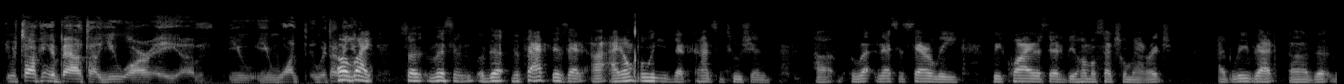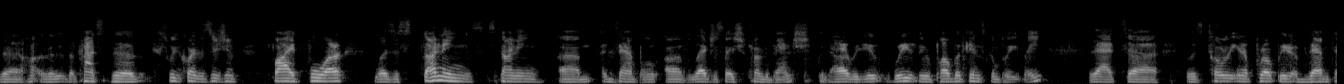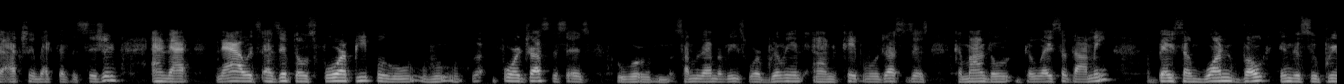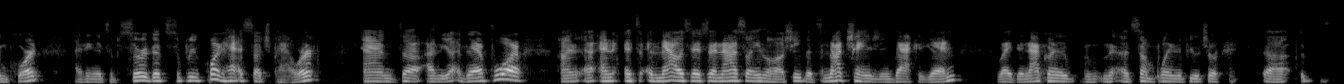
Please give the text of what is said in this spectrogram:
you were talking about how you are a um, you you want. We're talking oh right. So listen, the the fact is that I don't believe that the Constitution uh, necessarily requires there to be homosexual marriage. I believe that uh, the, the the the the Supreme Court decision five four was a stunning stunning um, example of legislation from the bench. Without I agree with the Republicans completely that uh, it was totally inappropriate of them to actually make that decision, and that now it's as if those four people who, who four justices who were some of them at least were brilliant and capable justices, command delay Saddami, based on one vote in the Supreme Court. I think it's absurd that the Supreme Court has such power, and uh, and therefore, uh, and it's and now it says Anaso Inohashi, but it's not changing back again right? They're not going to, at some point in the future, uh,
